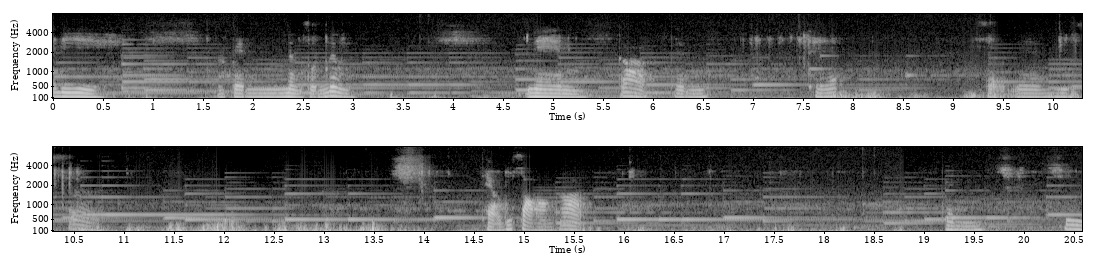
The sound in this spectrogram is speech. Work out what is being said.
ID เป็น101 name ก็เป็น test surname user แถวที่สองก็ เป็นชื่อ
